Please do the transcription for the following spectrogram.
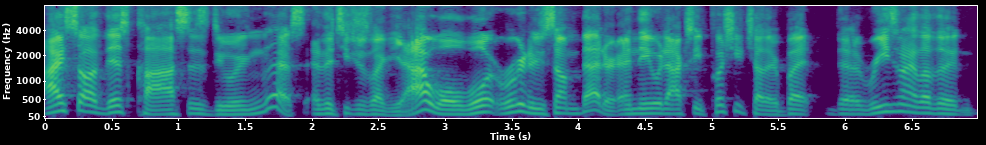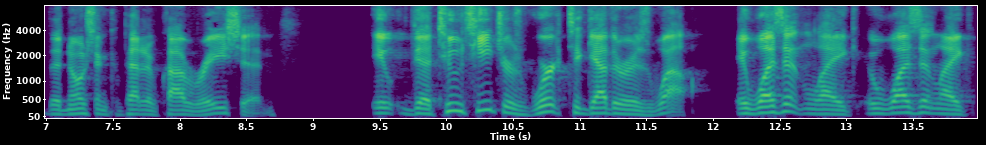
I saw this class is doing this. And the teacher's like, yeah, well, we're, we're going to do something better. And they would actually push each other. But the reason I love the, the notion of competitive collaboration, it, the two teachers worked together as well. It wasn't like, it wasn't like,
